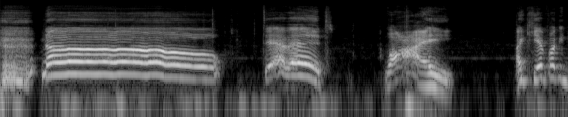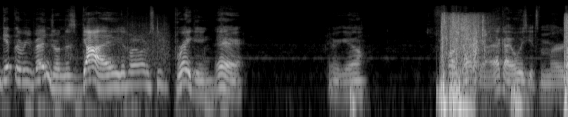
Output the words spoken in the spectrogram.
No! Damn it! Why? I can't fucking get the revenge on this guy because my arms keep breaking. There. There we go. Fuck that guy. That guy always gets murdered.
